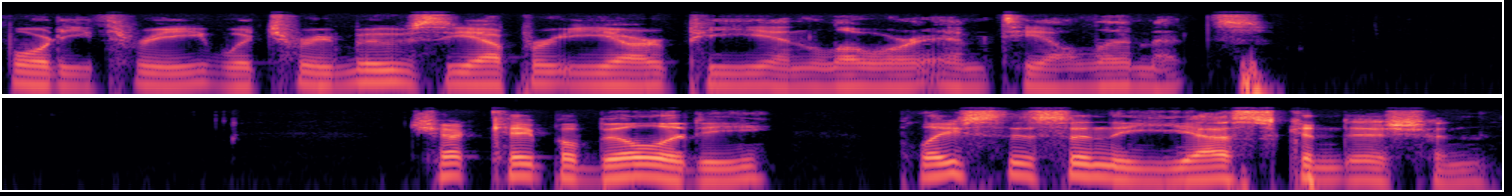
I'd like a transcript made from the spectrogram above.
43, which removes the upper ERP and lower MTL limits. Check capability, place this in the yes condition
